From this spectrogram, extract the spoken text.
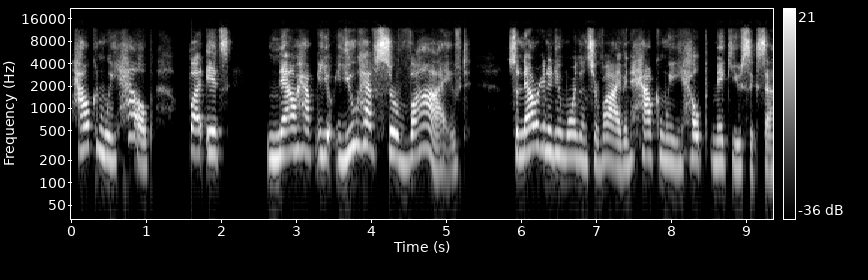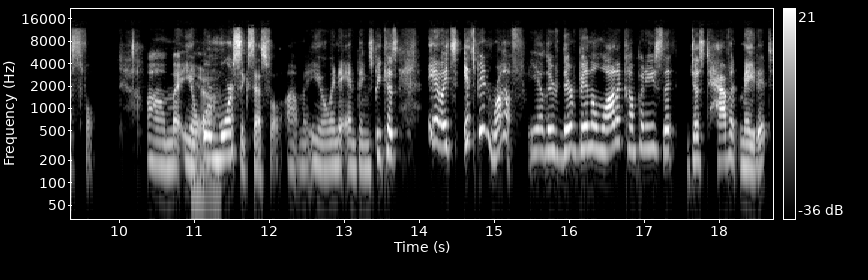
how can we help? But it's now how you, you have survived. So now we're going to do more than survive and how can we help make you successful um, you know, yeah. or more successful, um, you know, and, and things because, you know, it's, it's been rough. You know, there, there've been a lot of companies that just haven't made it.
